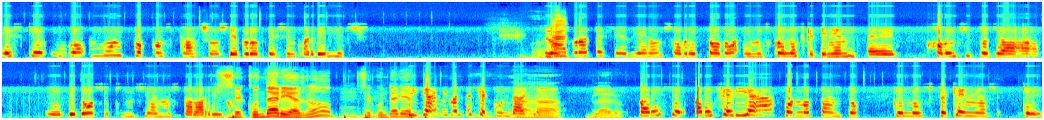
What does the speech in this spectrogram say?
es que hubo muy pocos casos de brotes en guarderías. Los brotes se vieron sobre todo en escuelas que tenían eh, jovencitos ya eh, de 12, 15 años para arriba. Secundarias, ¿no? Secundarias. Sí, ya a nivel de secundaria. Ajá, claro. Parece, parecería, por lo tanto, que los pequeños, que,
